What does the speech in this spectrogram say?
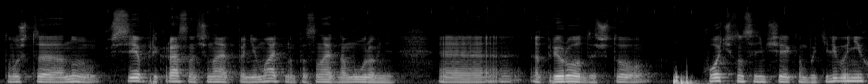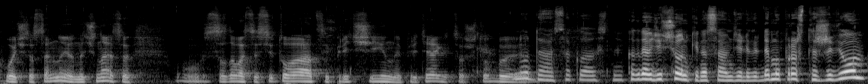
Потому что ну, все прекрасно начинают понимать на познательном уровне э, от природы, что хочет он с этим человеком быть, либо не хочет. Остальное начинается создаваться ситуации, причины, притягиваться, чтобы... Ну да, согласна. Когда девчонки на самом деле говорят, да мы просто живем,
